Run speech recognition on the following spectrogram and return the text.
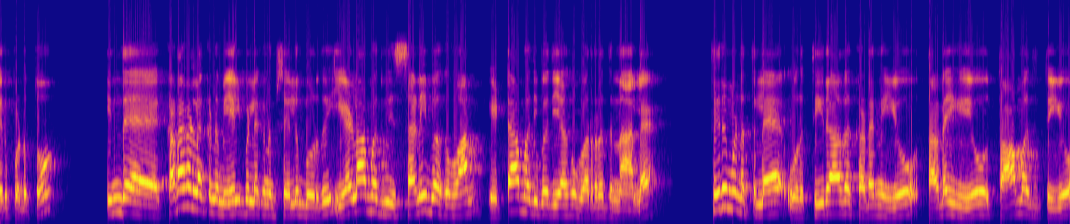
ஏற்படுத்தும். இந்த கடகலக்கணம் இயல்பிலக்கணம் செல்லும்பொழுது ஏழாம் அதிபதி சனி பகவான் எட்டாம் அதிபதியாக வர்றதுனால திருமணத்துல ஒரு தீராத கடனையோ தடையோ தாமதத்தையோ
